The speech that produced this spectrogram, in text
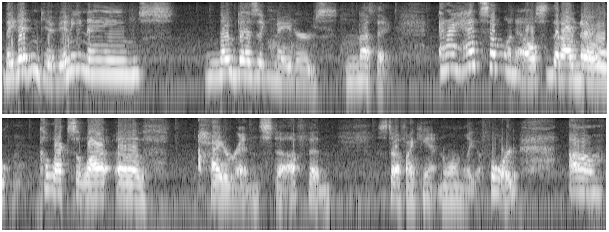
They didn't give any names, no designators, nothing. And I had someone else that I know collects a lot of higher end stuff and stuff I can't normally afford. Um,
